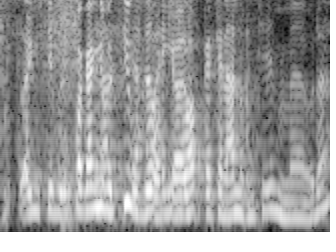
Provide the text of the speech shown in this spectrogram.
Das ist eigentlich der vergangene Ja, das ist eigentlich Beziehungspodcast. überhaupt gar keine anderen Themen mehr, oder?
